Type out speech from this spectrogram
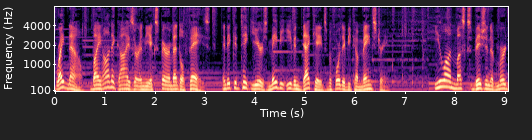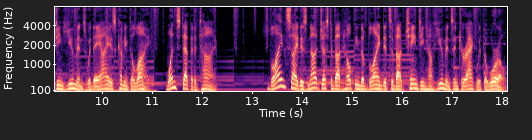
Right now, bionic eyes are in the experimental phase, and it could take years maybe even decades before they become mainstream. Elon Musk's vision of merging humans with AI is coming to life, one step at a time. BlindSight is not just about helping the blind it's about changing how humans interact with the world.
